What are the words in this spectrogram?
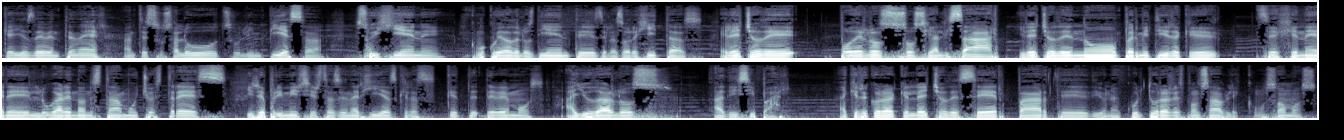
que ellas deben tener ante su salud, su limpieza, su higiene, como cuidado de los dientes, de las orejitas, el hecho de poderlos socializar y el hecho de no permitir que se genere el lugar en donde está mucho estrés y reprimir ciertas energías que las que debemos ayudarlos a disipar. Hay que recordar que el hecho de ser parte de una cultura responsable como somos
